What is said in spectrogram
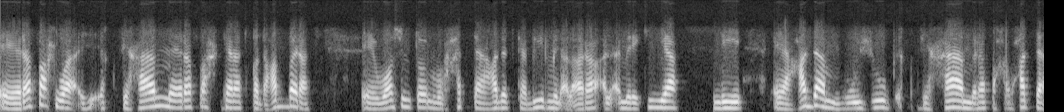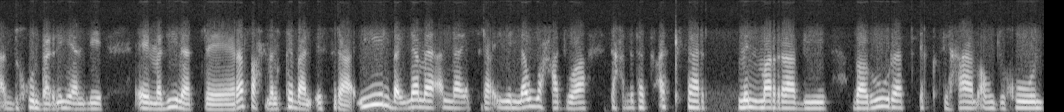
رفح واقتحام رفح كانت قد عبرت آه، واشنطن وحتى عدد كبير من الآراء الأمريكية لعدم وجوب اقتحام رفح أو حتى الدخول بريا لمدينة رفح من قبل إسرائيل بينما أن إسرائيل لوحت وتحدثت أكثر من مرة بضرورة اقتحام أو دخول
